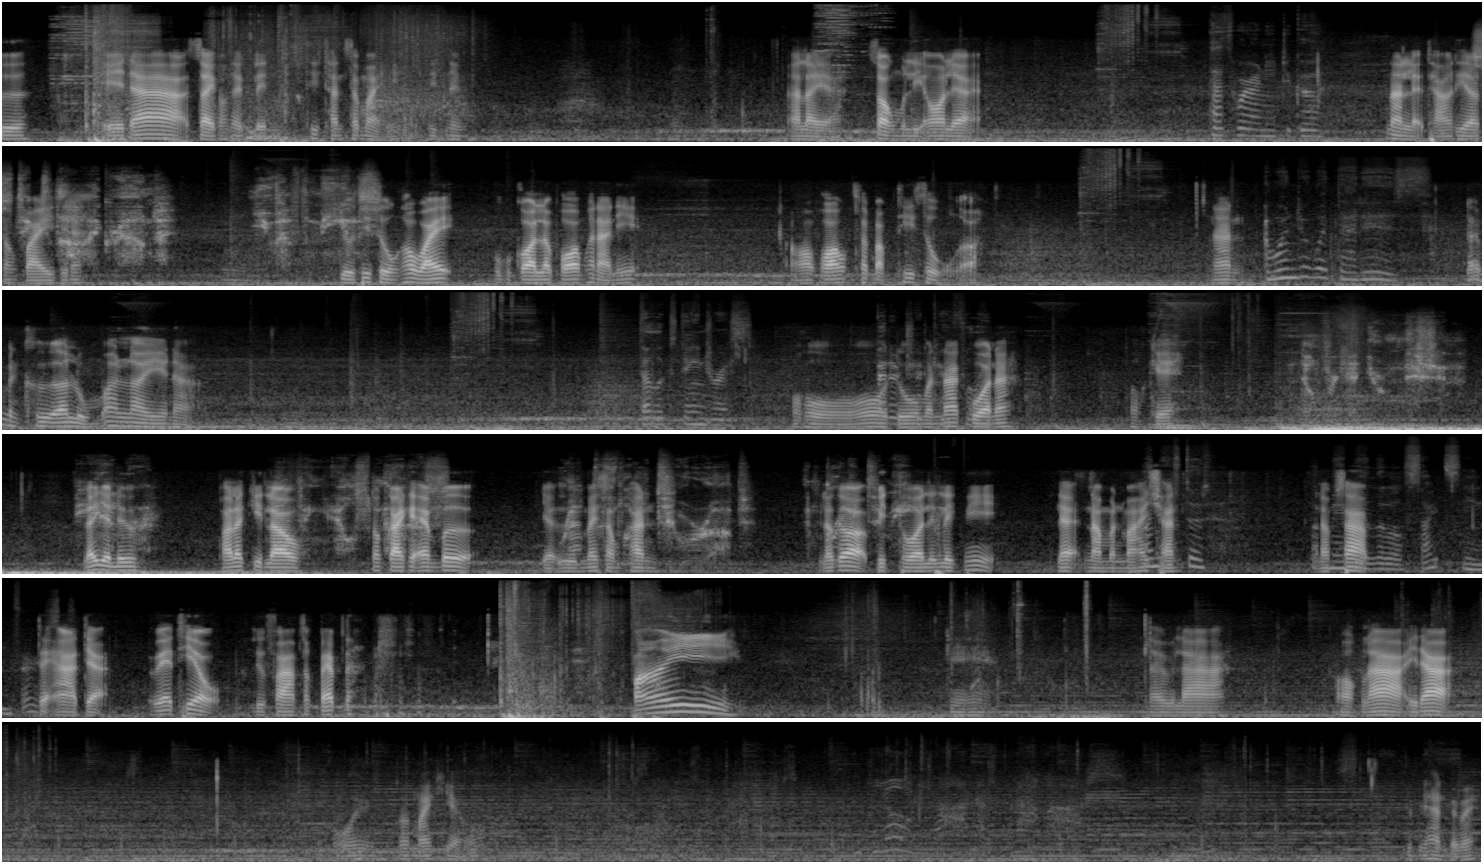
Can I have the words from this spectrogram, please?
เอดาใส่คอนแทคเลนส์ที่ทันสมัยนิดนึง อะไรอะส่องมันลีออนเลยอะ That's where I need to go. นั่นแหละทางที่เราต้องไป Stick สิ to นะ high ground. You have the อยู่ means. ที่สูงเข้าไว้ อุปกรณ์เราพร้อมขนาดนี้ อ๋อ พร้อมสำหรับที่สูงเหรอ นั่น I wonder what that is. นั่นมันคืออหลุมอะไรน่ะ That looks dangerous. โอ้โห ดูมันน่ากลัวนะ โอเค Don't forget your mission. และอย่าลืมภารกิจเรา Nothing else ต้องการแค่แอม matters. เบอร์ อย่างอื่น Wrap ไม่ this สำคัญ little tour up. and แล้ว we're ก็ good to ปิด go. ทัวร์เล็กๆนี่ และนำมันมาให้ฉัน Understood. But Làm maybe sao? a little sightseeing first. แต่อาจจะแวะเที่ยวหรือฟาร์มสักแป๊บนะ ไปโอเคได้เวลาออกล่าไอ้ด้าโอ้ยต้นไม้เขียว จะไม่หันไปไหม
